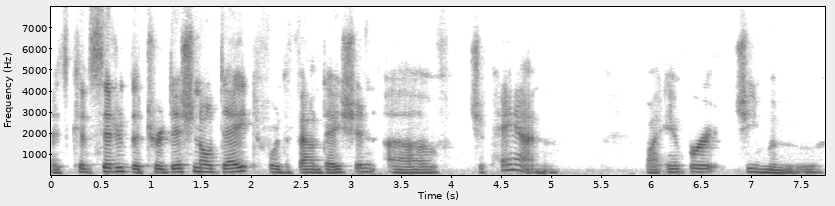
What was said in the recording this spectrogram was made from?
It's considered the traditional date for the foundation of Japan by Emperor Jimmu.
